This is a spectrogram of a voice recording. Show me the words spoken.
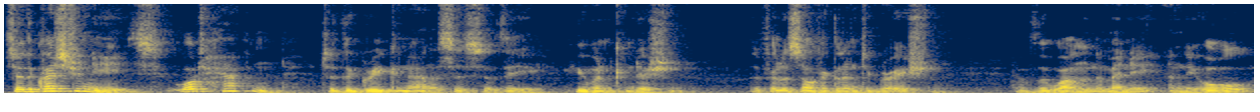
So the question is what happened to the Greek analysis of the human condition, the philosophical integration of the one, the many, and the all.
